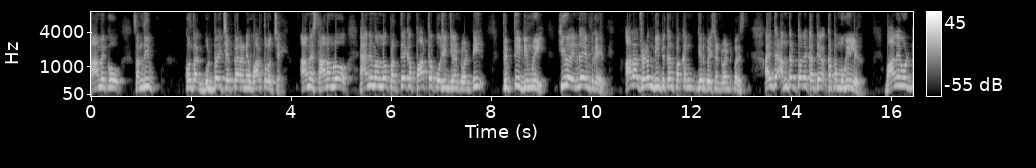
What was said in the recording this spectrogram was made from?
ఆమెకు సందీప్ కొంత గుడ్ బై చెప్పారనే వార్తలు వచ్చాయి. ఆమె స్థానంలో యానిమల్లో ప్రత్యేక పాత్ర పోషించినటువంటి తృప్తి డిమ్రీ హీరోయిన్గా ఎంపికైంది. ఆల్ ఆఫ్ సడన్ దీపికను పక్కన జరిపేసినటువంటి పరిస్థితి. అయితే అంతటితోనే కథ కథ ముగియలేదు. బాలీవుడ్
